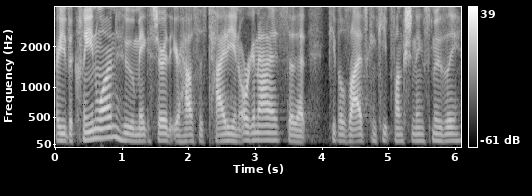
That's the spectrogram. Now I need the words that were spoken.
Are you the clean one who makes sure that your house is tidy and organized so that people's lives can keep functioning smoothly?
